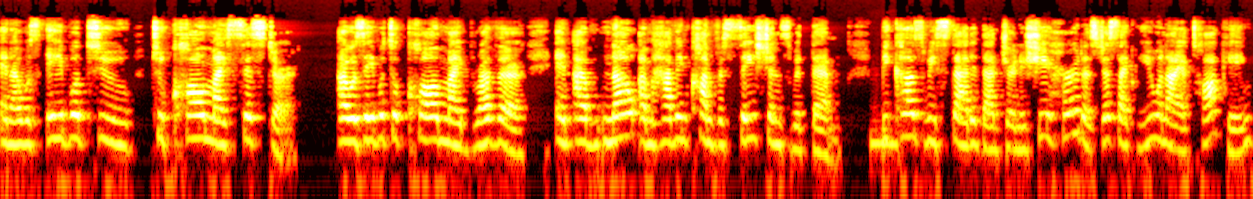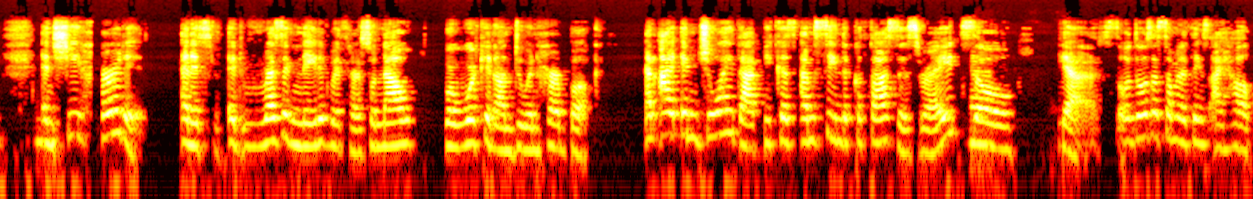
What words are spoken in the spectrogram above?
and I was able to to call my sister. I was able to call my brother and I'm now I'm having conversations with them. mm-hmm. because we started that journey. She heard us just like you and I are talking, mm-hmm. and she heard it and it's it resonated with her. So now we're working on doing her book. And I enjoy that because I'm seeing the catharsis, right? Yeah. So yeah. So those are some of the things I help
